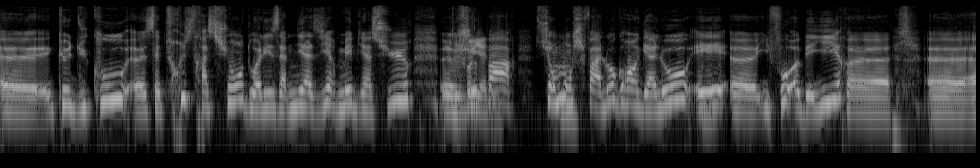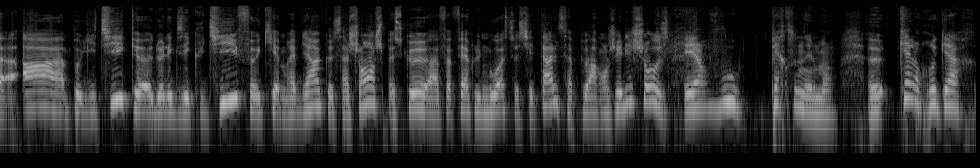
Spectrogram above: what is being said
euh, que du coup, euh, cette frustration doit les amener à dire, mais bien sûr, je pars sur mon mm. cheval au grand galop et mm. il faut obéir à un politique de l'exécutif qui aimerait bien que ça change parce que à faire une loi sociétale, ça peut arranger les choses. Et alors vous, personnellement, quel regard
